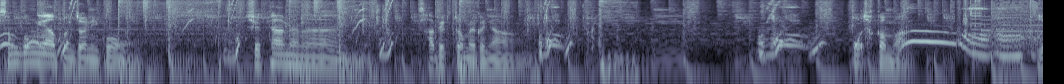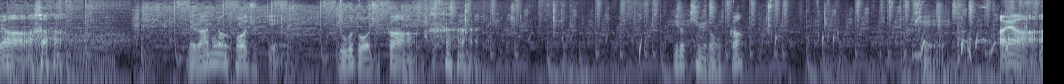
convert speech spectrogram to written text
성공해야 본전이고 실패하면은 400점을 그냥 어 잠깐만. 야. 내가 한 명 도와줄게. 누구 도와줄까? 이렇게 밀어볼까? 오케이. 아야.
